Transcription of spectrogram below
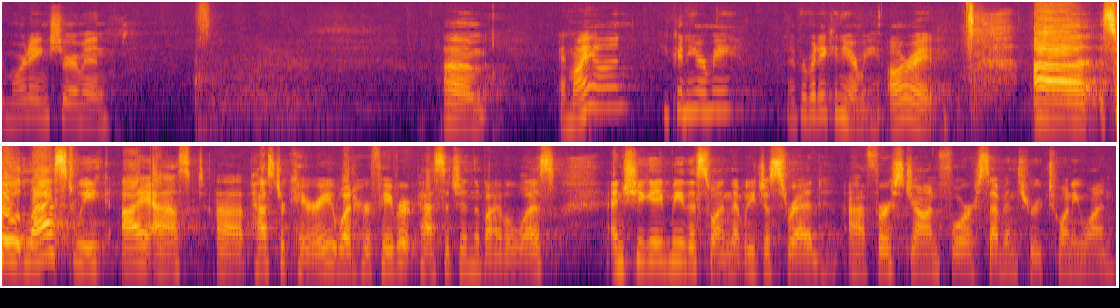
Good morning, Sherman. Um, am I on? You can hear me? Everybody can hear me. All right. Uh, so last week I asked uh, Pastor Carrie what her favorite passage in the Bible was, and she gave me this one that we just read, uh, 1 John 4 7 through 21.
